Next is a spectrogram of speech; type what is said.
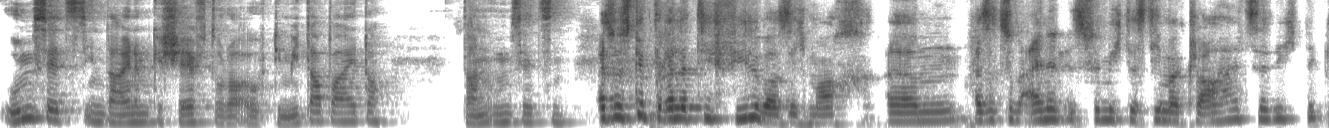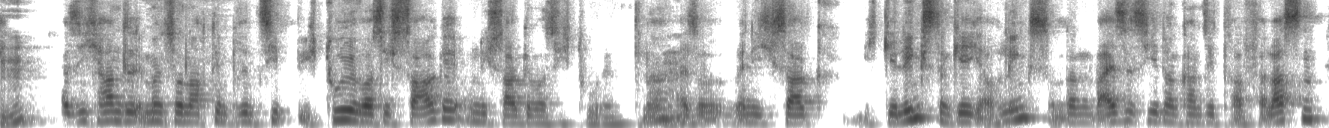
umsetzt in deinem Geschäft oder auch die Mitarbeiter? Dann umsetzen? Also es gibt relativ viel, was ich mache. Ähm, also zum einen ist für mich das Thema Klarheit sehr wichtig. Mhm. Also ich handle immer so nach dem Prinzip, ich tue, was ich sage und ich sage, was ich tue. Ne? Mhm. Also wenn ich sage, ich gehe links, dann gehe ich auch links und dann weiß es jeder und kann sich darauf verlassen.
